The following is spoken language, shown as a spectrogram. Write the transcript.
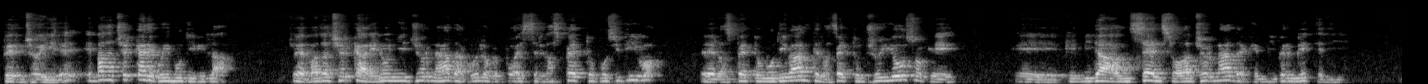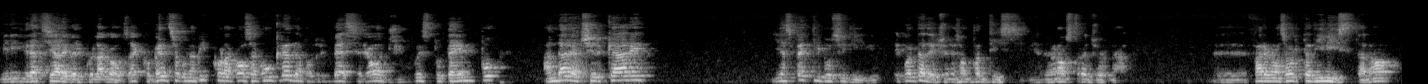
per gioire? E vado a cercare quei motivi là. Cioè vado a cercare in ogni giornata quello che può essere l'aspetto positivo, eh, l'aspetto motivante, l'aspetto gioioso che eh, che mi dà un senso alla giornata e che mi permette di, di, ringraziare per quella cosa. Ecco, penso che una piccola cosa concreta potrebbe essere oggi, in questo tempo, andare a cercare gli aspetti positivi. E guardate, ce ne sono tantissimi nella nostra giornata. Eh, fare una sorta di lista, no?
